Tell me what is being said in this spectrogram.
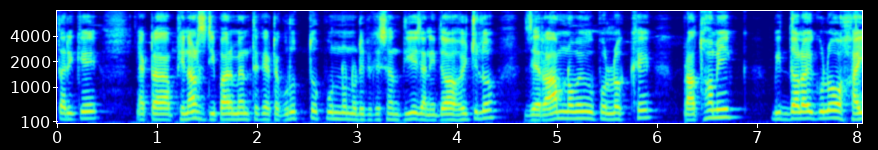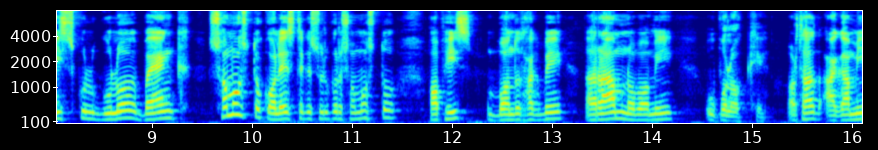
তারিখে একটা ফিনান্স ডিপার্টমেন্ট থেকে একটা গুরুত্বপূর্ণ নোটিফিকেশন দিয়ে জানিয়ে দেওয়া হয়েছিল যে রামনবমী উপলক্ষে প্রাথমিক বিদ্যালয়গুলো হাই স্কুলগুলো ব্যাংক সমস্ত কলেজ থেকে শুরু করে সমস্ত অফিস বন্ধ থাকবে রামনবমী উপলক্ষে। অর্থাৎ আগামী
